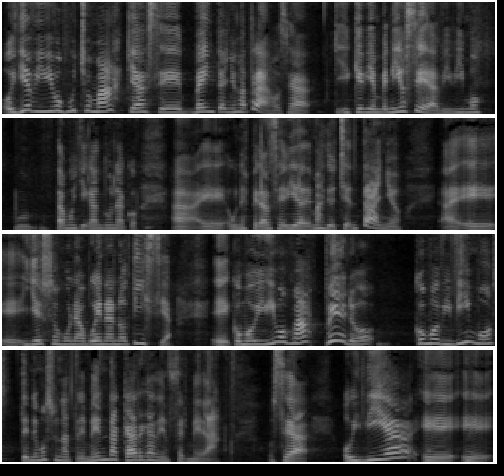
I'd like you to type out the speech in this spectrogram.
hoy día vivimos mucho más que hace 20 años atrás. O sea, y que bienvenido sea, vivimos, mm, estamos llegando una, a, eh, una esperanza de vida de más de 80 años. Ah, eh, eh, y eso es una buena noticia. Eh, como vivimos más, pero como vivimos, tenemos una tremenda carga de enfermedad. O sea, hoy día eh, eh,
